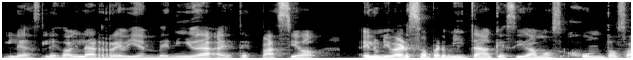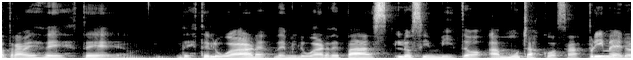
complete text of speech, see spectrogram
les, les doy la re bienvenida a este espacio. El universo permita que sigamos juntos a través de este, de este lugar, de mi lugar de paz. Los invito a muchas cosas. Primero,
